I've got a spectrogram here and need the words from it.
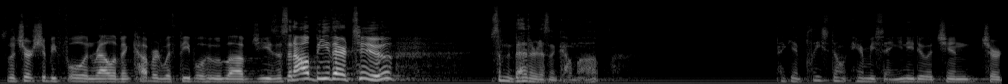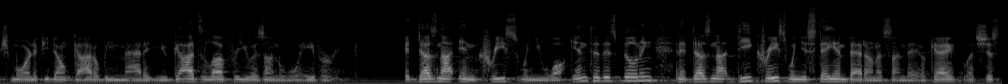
So the church should be full and relevant, covered with people who love Jesus. And I'll be there too. Something better doesn't come up. Again, please don't hear me saying you need to attend church more, and if you don't, God will be mad at you. God's love for you is unwavering. It does not increase when you walk into this building, and it does not decrease when you stay in bed on a Sunday, okay? Let's just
